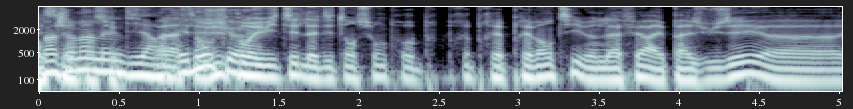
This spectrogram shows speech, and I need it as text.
Benjamin. Mendy, hein. Voilà, Et c'est donc, juste euh, pour éviter de la détention pro- pré- pré- préventive. L'affaire n'est pas jugée. euh,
